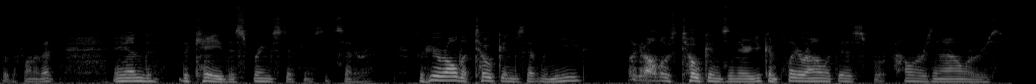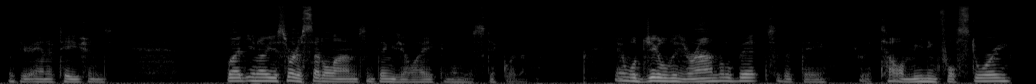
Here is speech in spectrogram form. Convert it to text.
for the fun of it. And the k, the spring stiffness, etc. So here are all the tokens that we need. Look at all those tokens in there. You can play around with this for hours and hours with your annotations. But, you know, you sort of settle on some things you like and then you stick with them. And we'll jiggle these around a little bit so that they sort of tell a meaningful story.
